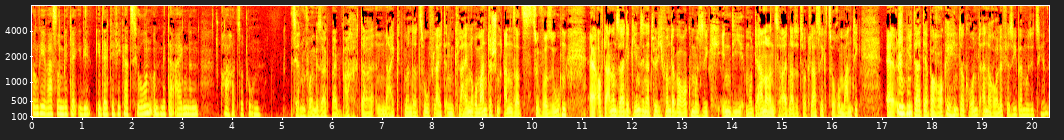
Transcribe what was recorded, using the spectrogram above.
irgendwie was so mit der Identifikation und mit der eigenen Sprache zu tun. Sie hatten vorhin gesagt, bei Bach, da neigt man dazu, vielleicht einen kleinen romantischen Ansatz zu versuchen. Äh, auf der anderen Seite gehen Sie natürlich von der Barockmusik in die moderneren Zeiten, also zur Klassik, zur Romantik. Äh, mhm. Spielt da der barocke Hintergrund eine Rolle für Sie beim Musizieren?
